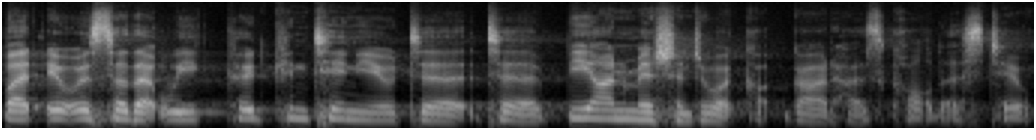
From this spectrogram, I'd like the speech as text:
but it was so that we could continue to, to be on mission to what God has called us to.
